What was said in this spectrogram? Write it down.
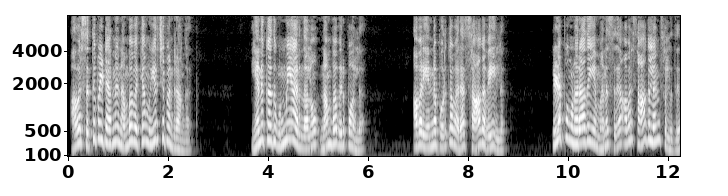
அவர் செத்து போயிட்டாருன்னு நம்ப வைக்க முயற்சி பண்ணுறாங்க எனக்கு அது உண்மையாக இருந்தாலும் நம்ப விருப்பம் இல்லை. அவர் என்னை பொறுத்தவரை சாகவே இல்லை. இழப்பு உணராத என் மனசு அவர் சாகலைன்னு சொல்லுது.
